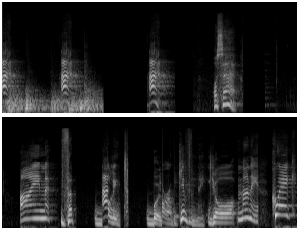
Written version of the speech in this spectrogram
Ah! Ah! Ah! What's that? I'm the Bollywood would give me your money. Quick!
